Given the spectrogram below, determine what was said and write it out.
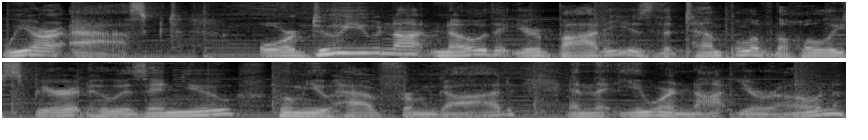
we are asked, Or do you not know that your body is the temple of the Holy Spirit who is in you, whom you have from God, and that you are not your own?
